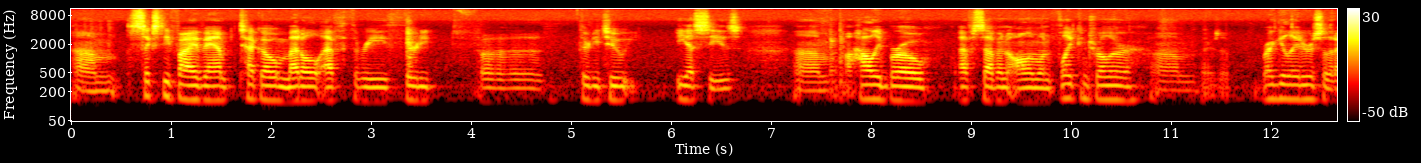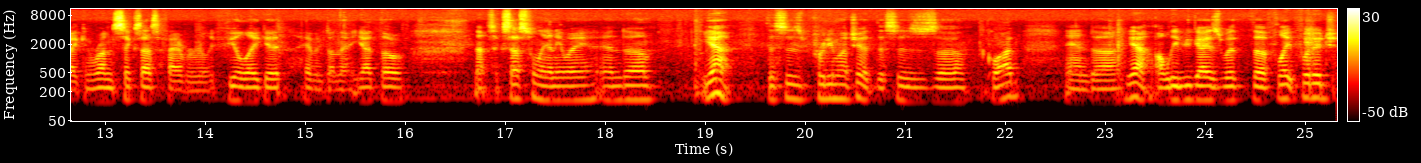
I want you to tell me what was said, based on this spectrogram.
um, 65 amp Tekko Metal F3 30, uh, 32 ESCs, um, a Holybro F7 all-in-one flight controller. Um, there's a regulator so that I can run 6S if I ever really feel like it. I haven't done that yet though not successfully anyway. And um, yeah, this is pretty much it. This is uh, quad. And uh, yeah, I'll leave you guys with the flight footage.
